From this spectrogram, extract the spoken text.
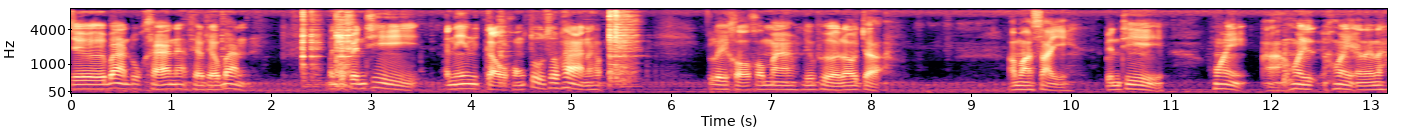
เจอบ้านลูกค้านะแถวแถวบ้าน มันจะเป็นที่อันนี้เก่าของตู้เสื้อผ้านะครับ เลยขอเขามาเดี๋ยวเผื่อเราจะเอามาใส่เป็นที่ห้อยอ่าห้อยห้อยอะไรนะ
